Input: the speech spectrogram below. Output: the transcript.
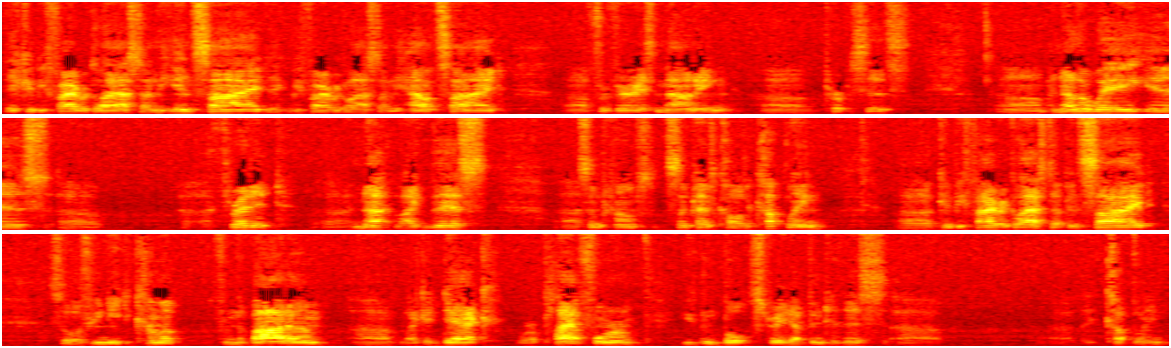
They can be fiberglass on the inside, they can be fiberglass on the outside uh, for various mounting uh, purposes. Um, another way is uh, a threaded nut like this, sometimes, sometimes called a coupling, uh, can be fiberglassed up inside. So if you need to come up from the bottom, like a deck or a platform, you can bolt straight up into this coupling.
